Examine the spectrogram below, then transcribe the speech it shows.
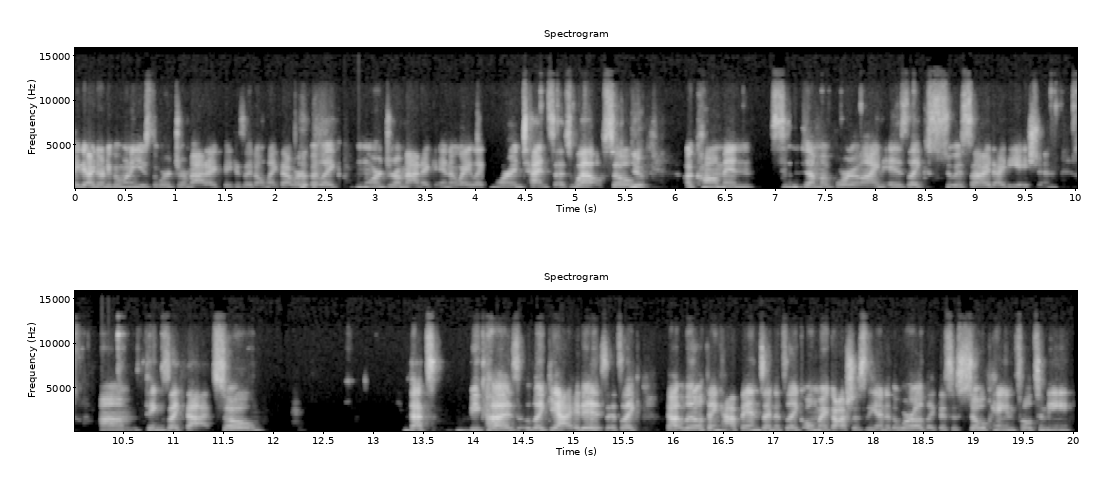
I, I, don't even want to use the word dramatic because I don't like that word, but like more dramatic in a way, like more intense as well. So yeah. a common symptom of borderline is like suicide ideation, um, things like that. So that's because like yeah, it is. It's like that little thing happens and it's like, oh my gosh, this is the end of the world. Like this is so painful to me.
